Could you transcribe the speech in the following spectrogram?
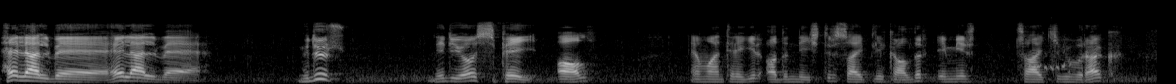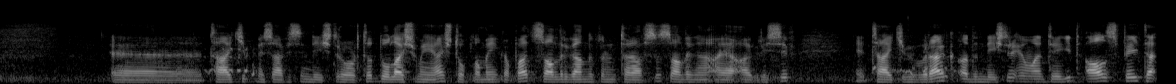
Helal be, helal be. Müdür. Ne diyor? Spey al. Envantere gir, adını değiştir, sahipliği kaldır, emir takibi bırak. Ee, takip mesafesini değiştir orta, dolaşmayı aç, toplamayı kapat, saldırganlık durumu tarafsız, saldırgan ayağı agresif, E, takibi bırak, adını değiştir, envantere git, al, spey ta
